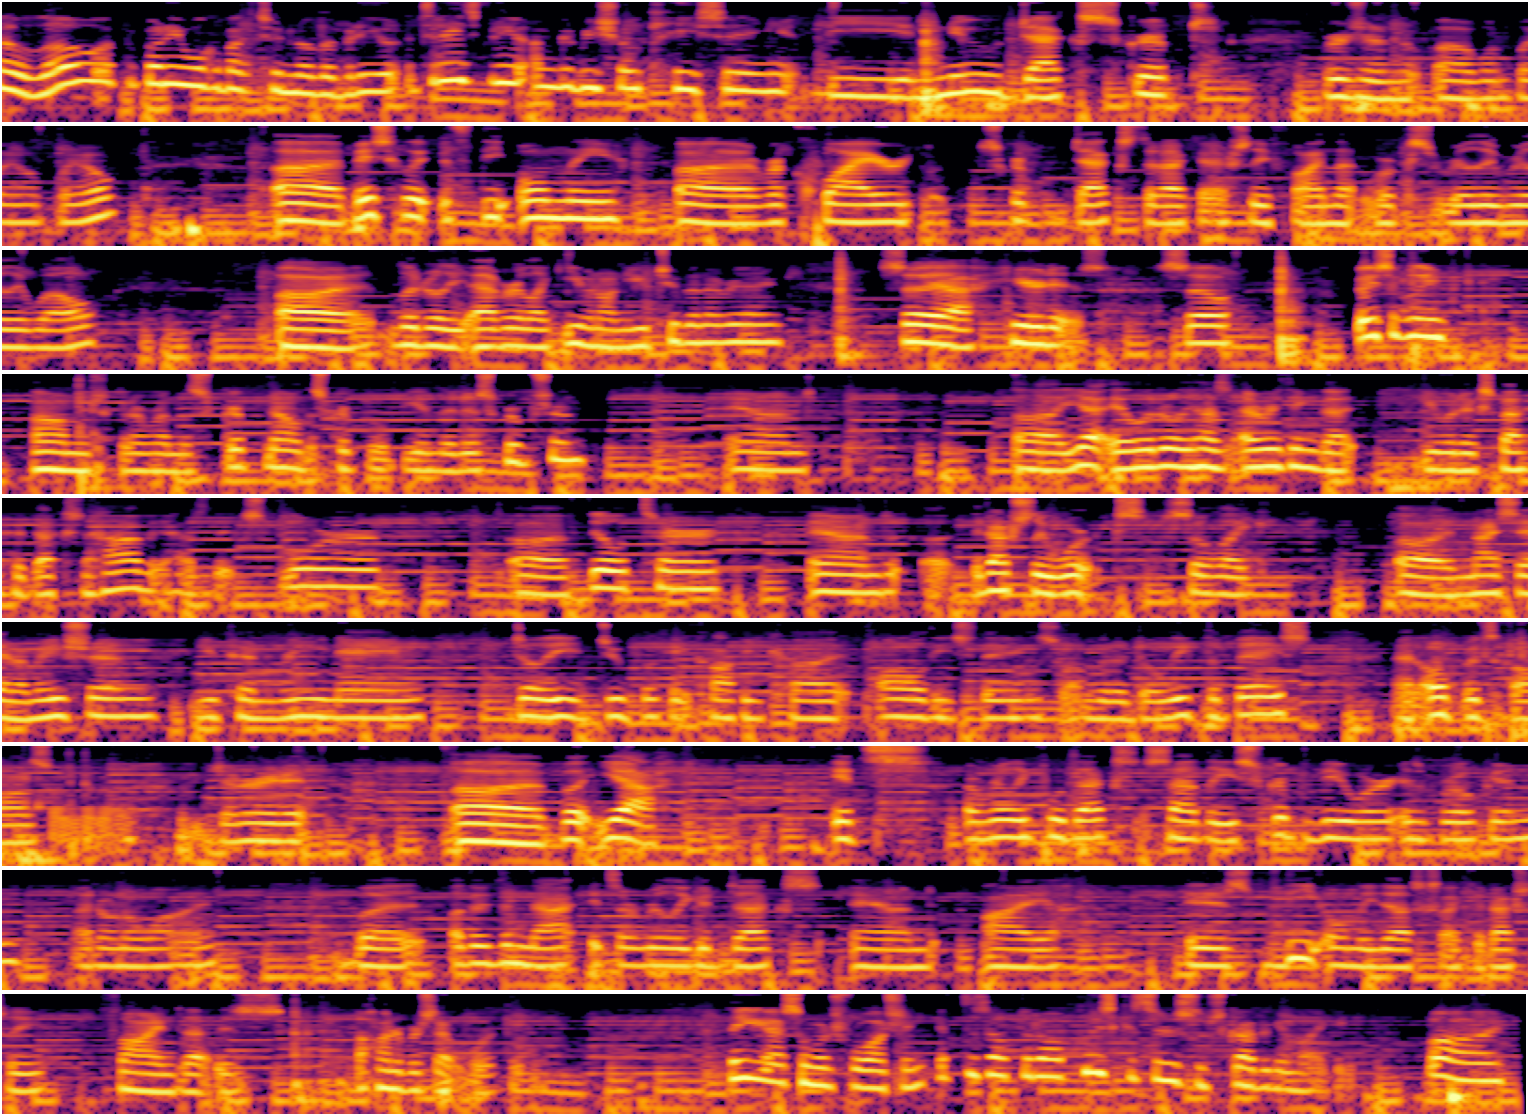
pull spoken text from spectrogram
Hello everybody, welcome back to another video. In today's video, I'm going to be showcasing the new Dex script version uh, 1.0.0. Uh, basically, it's the only uh, required script Dex that I could actually find that works really, really well. Uh, literally ever, like even on YouTube and everything. So yeah, here it is. So basically, I'm just going to run the script now. The script will be in the description. And uh, yeah, it literally has everything that you would expect a Dex to have. It has the Explorer, uh, filter, and uh, it actually works. So like, uh, nice animation. You can rename, delete, duplicate, copy, cut, all these things. So I'm gonna delete the base, and oh, it's gone. So I'm gonna regenerate it. Uh, but yeah, it's a really cool Dex. Sadly, script viewer is broken. I don't know why but other than that, it's a really good Dex, and I is the only Dex I could actually find that is 100% working. Thank you guys so much for watching. If this helped at all, please consider subscribing and liking. Bye!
